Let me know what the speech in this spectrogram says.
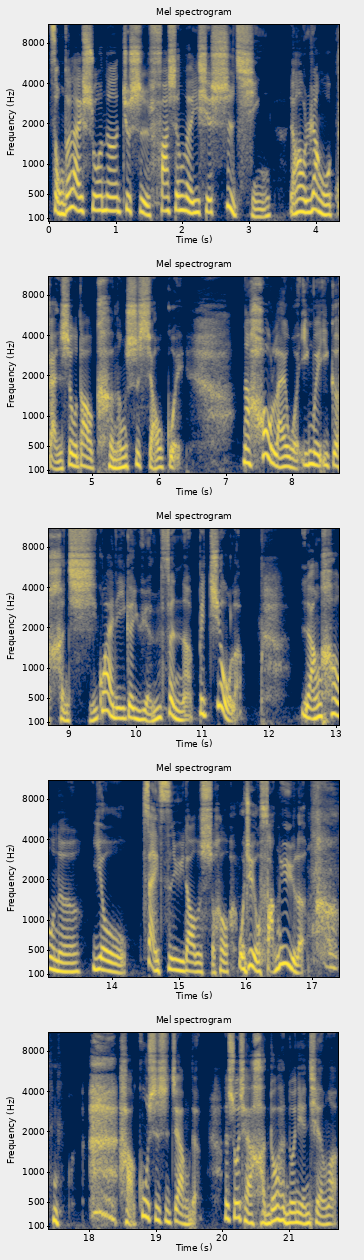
总的来说呢，就是发生了一些事情，然后让我感受到可能是小鬼。那后来我因为一个很奇怪的一个缘分呢，被救了，然后呢又再次遇到的时候，我就有防御了。好，故事是这样的。那说起来很多很多年前了，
